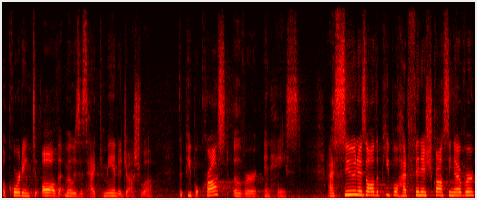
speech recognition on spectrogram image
according to all that Moses had commanded Joshua. The people crossed over in haste. As soon as all the people had finished crossing over,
